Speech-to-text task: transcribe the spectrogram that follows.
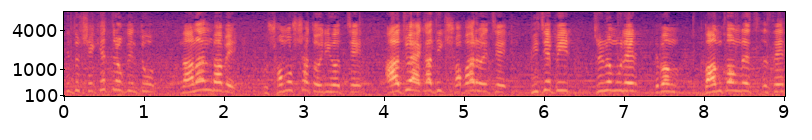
কিন্তু সেক্ষেত্রেও কিন্তু নানানভাবে সমস্যা তৈরি হচ্ছে। আজও একাধিক সভা রয়েছে বিজেপির, তৃণমূলের এবং বাম কংগ্রেসের।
